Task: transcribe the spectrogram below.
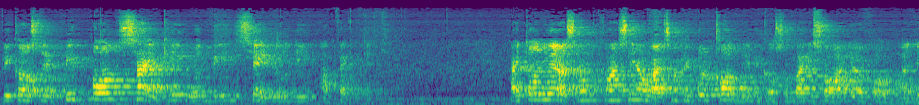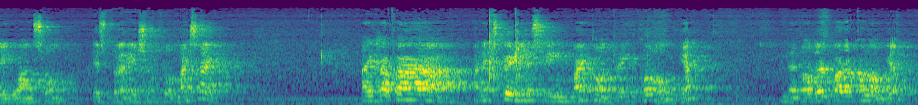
Because the people's psyche would be seriously affected. I told you that some, once in a while some people call me because somebody saw a UFO and they want some explanation from my side. I have a, an experience in my country, in Colombia, in the northern part of Colombia.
